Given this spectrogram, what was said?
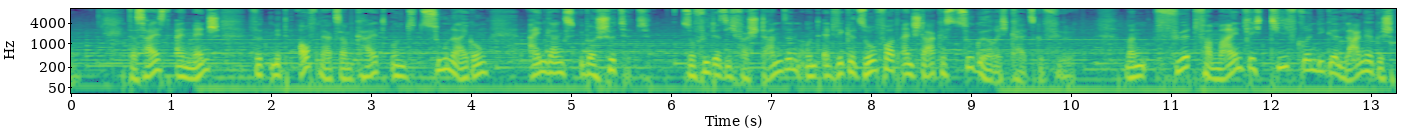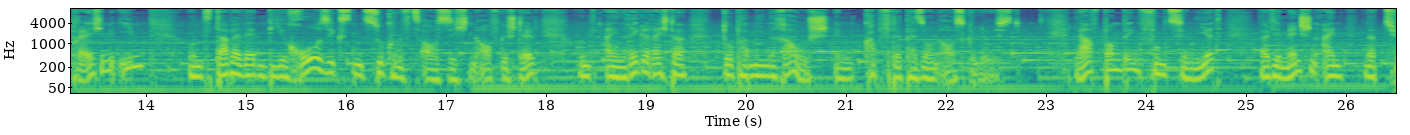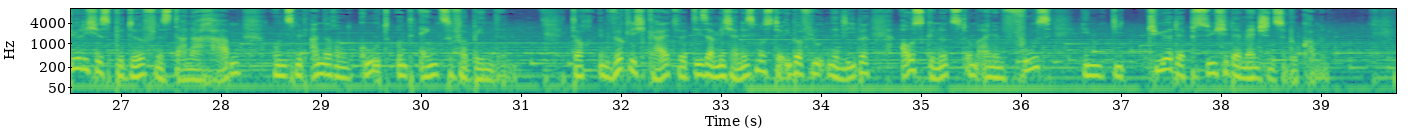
Das heißt, ein Mensch wird mit Aufmerksamkeit und Zuneigung eingangs überschüttet. So fühlt er sich verstanden und entwickelt sofort ein starkes Zugehörigkeitsgefühl. Man führt vermeintlich tiefgründige, lange Gespräche mit ihm und dabei werden die rosigsten Zukunftsaussichten aufgestellt und ein regelrechter Dopaminrausch im Kopf der Person ausgelöst. Lovebombing funktioniert, weil wir Menschen ein natürliches Bedürfnis danach haben, uns mit anderen gut und eng zu verbinden. Doch in Wirklichkeit wird dieser Mechanismus der überflutenden Liebe ausgenutzt, um einen Fuß in die Tür der Psyche der Menschen zu bekommen.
